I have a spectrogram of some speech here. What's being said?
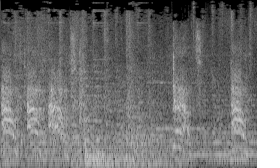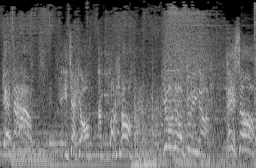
Out, out, out! Get out! Out! Get out! Get your jacket off and fuck off! You're not good enough! Piss off!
